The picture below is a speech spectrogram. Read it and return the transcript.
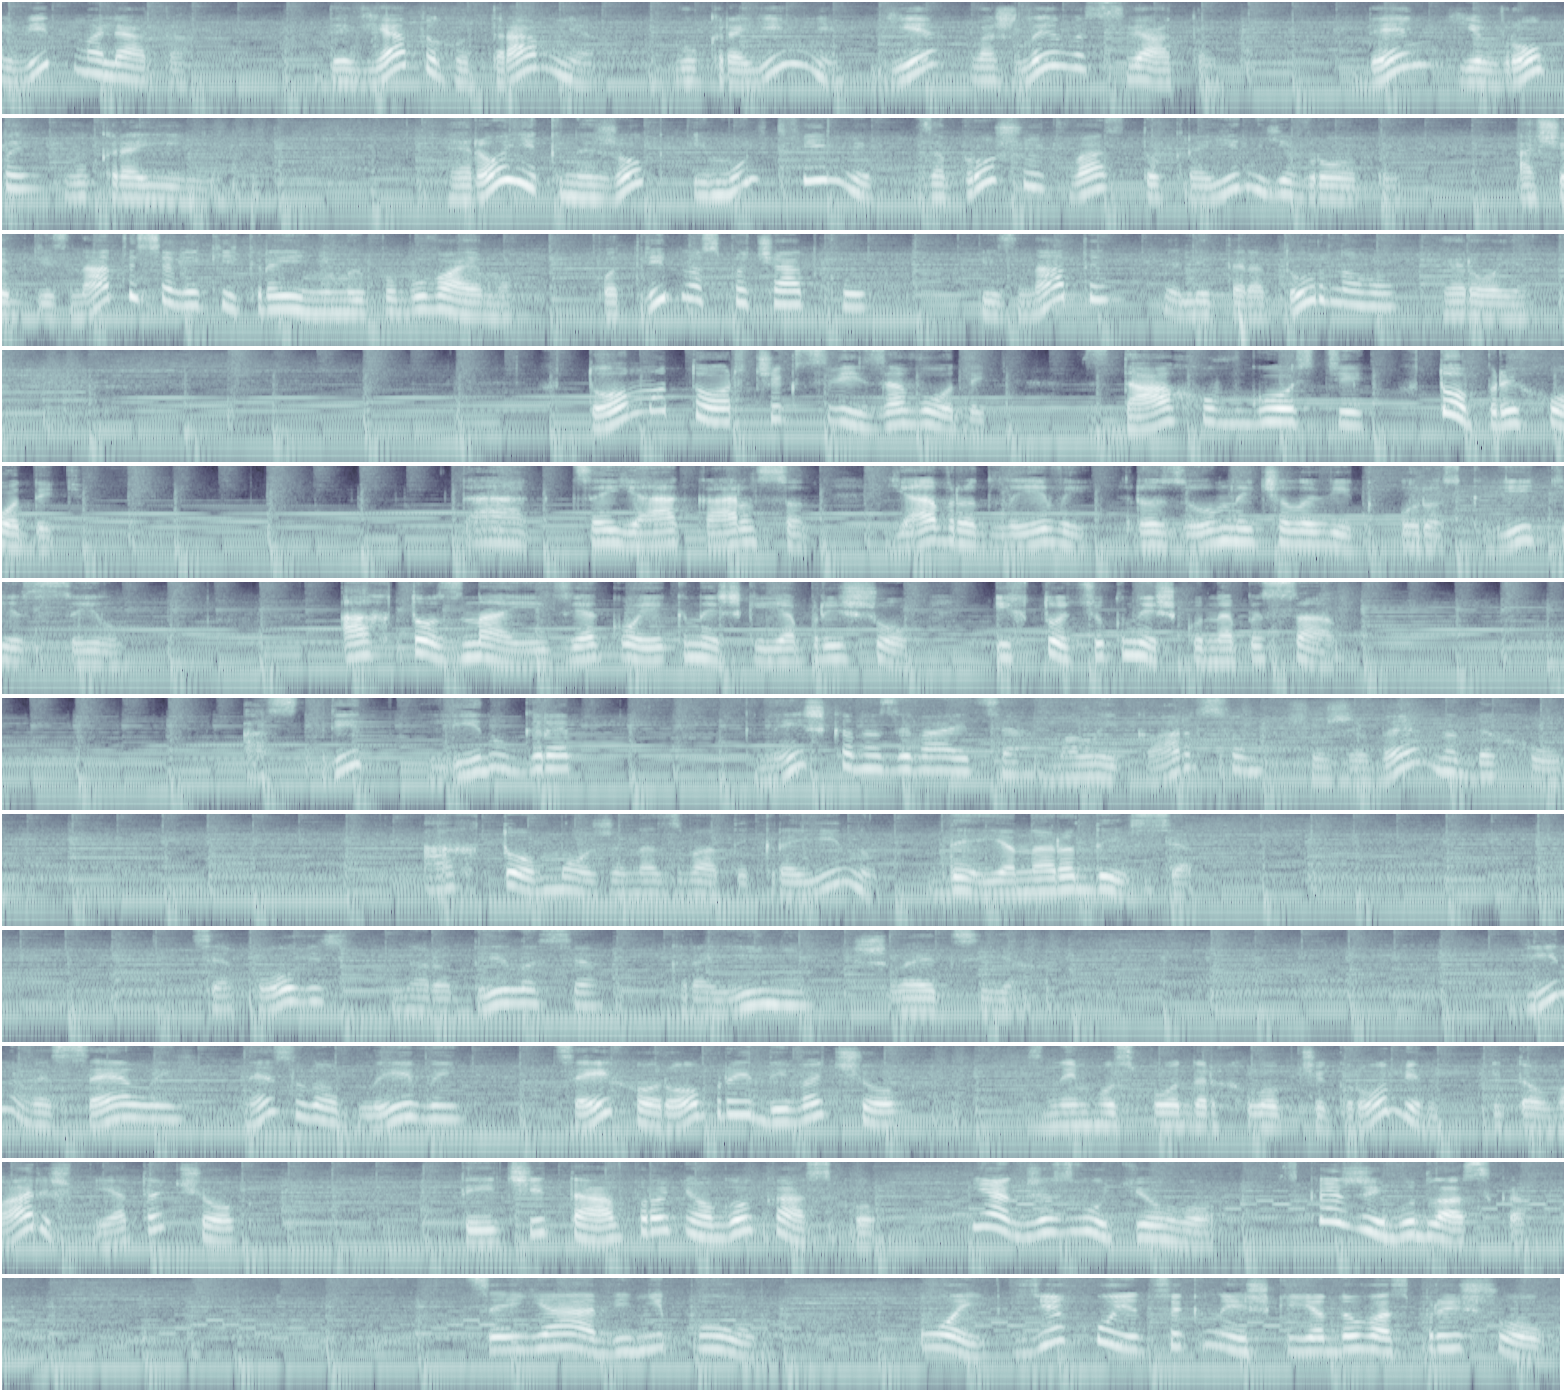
Привіт, малята! 9 травня в Україні є важливе свято День Європи в Україні. Герої книжок і мультфільмів запрошують вас до країн Європи. А щоб дізнатися, в якій країні ми побуваємо, потрібно спочатку пізнати літературного героя. Хто моторчик свій заводить? З даху в гості хто приходить? Так, це я, Карлсон. Я вродливий, розумний чоловік у розквіті сил. А хто знає, з якої книжки я прийшов і хто цю книжку написав? Астрід Лінгрет. Книжка називається Малий Карлсон, що живе на даху. А хто може назвати країну, де я народився? Ця повість народилася в країні Швеція. Він веселий, незлобливий, цей хоробрий дивачок. З ним господар хлопчик Робін і товариш п'ятачок. Ти читав про нього казку. Як же звуть його? Скажи, будь ласка. Це я, Вінні-Пух. Ой, з якої це книжки я до вас прийшов?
